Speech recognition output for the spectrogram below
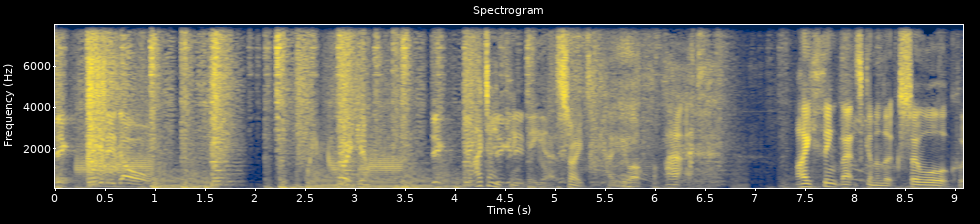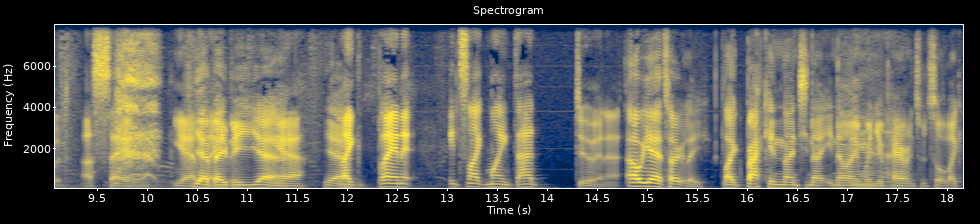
dig, diggity dog. Breaking. Dig, dig, I don't think the. Uh, sorry to cut you off. I, I think that's going to look so awkward. Us saying, "Yeah, Yeah, baby, baby, yeah, yeah, yeah. like playing it. It's like my dad doing it. Oh yeah, totally. Like back in 1999, when your parents would sort of like,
